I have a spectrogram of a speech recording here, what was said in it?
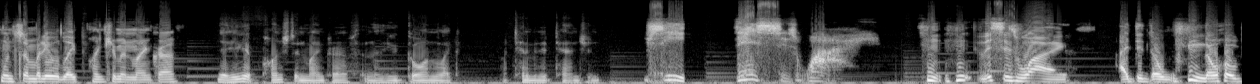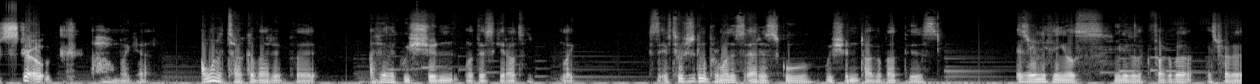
When somebody would like punch him in Minecraft. Yeah, he'd get punched in Minecraft, and then he'd go on like a ten minute tangent. You see, this is why. this is why I did the no hope stroke. Oh my god. I want to talk about it, but I feel like we shouldn't let this get out to like. Cause if Twitch is gonna promote this at his school, we shouldn't talk about this. Is there anything else you guys would like to talk about? Let's try to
